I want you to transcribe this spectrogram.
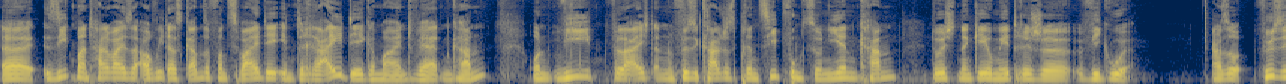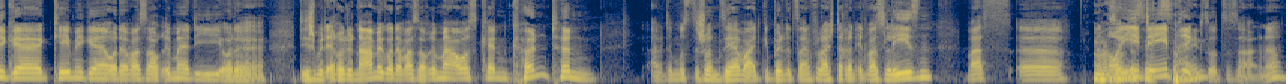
äh, sieht man teilweise auch, wie das Ganze von 2D in 3D gemeint werden kann und wie vielleicht ein physikalisches Prinzip funktionieren kann durch eine geometrische Figur. Also Physiker, Chemiker oder was auch immer, die oder die sich mit Aerodynamik oder was auch immer auskennen, könnten, aber da musste schon sehr weit gebildet sein, vielleicht darin etwas lesen, was äh, eine was neue Idee bringt sozusagen. Ne?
